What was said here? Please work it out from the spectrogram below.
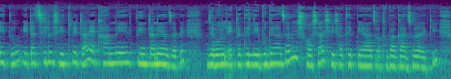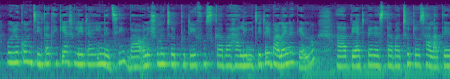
এই তো, এটা ছিল সেই ট্রেটা। এখানে তিনটা নেওয়া যাবে। যেমন একটাতে লেবু দেওয়া যাবে শশা সেই সাথে পেঁয়াজ অথবা গাজর আর কি। ওই রকম চিন্তা থেকে আসলে এটা এনেছি বা অনেক সময় চটপুটি ফুচকা বা হালিম যেটাই বানাই না কেন পেঁয়াজ বেরেস্তা বা ছোট সালাতের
